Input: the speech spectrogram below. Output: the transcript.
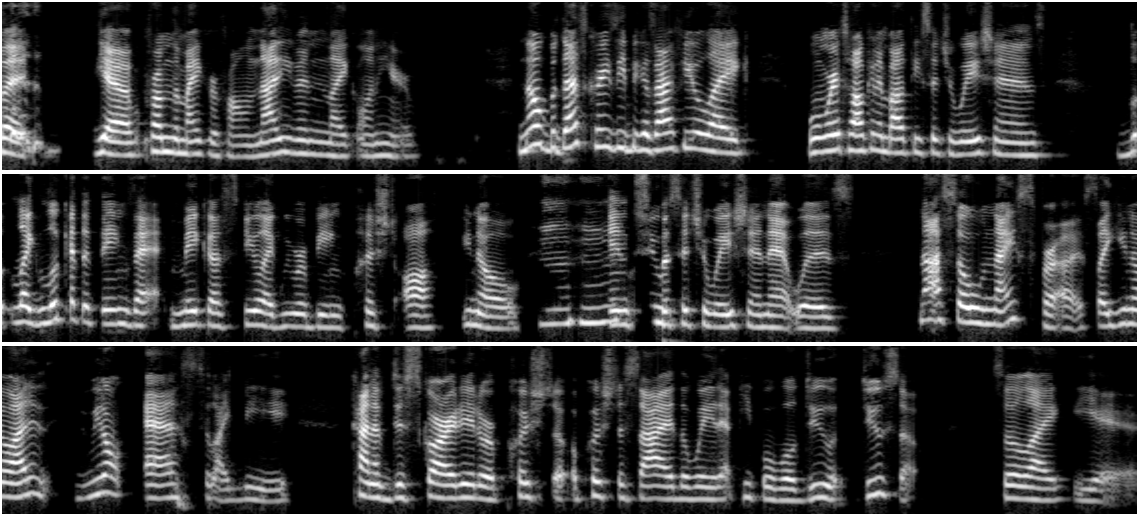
but yeah, from the microphone, not even like on here. No, but that's crazy because I feel like when we're talking about these situations, like look at the things that make us feel like we were being pushed off you know mm-hmm. into a situation that was not so nice for us. Like you know i didn't we don't ask to like be kind of discarded or pushed or pushed aside the way that people will do do so. So like yeah.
